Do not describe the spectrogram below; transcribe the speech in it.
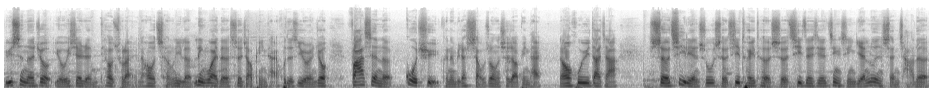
于是呢，就有一些人跳出来，然后成立了另外的社交平台，或者是有人就发现了过去可能比较小众的社交平台，然后呼吁大家舍弃脸书、舍弃推特、舍弃这些进行言论审查的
